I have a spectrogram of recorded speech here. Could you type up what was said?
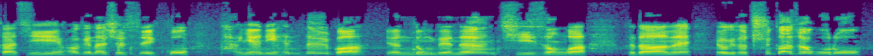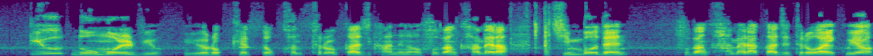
까지 확인하실 수 있고 당연히 핸들과 연동되는 지시선과 그 다음에 여기서 추가적으로 뷰, 노멀 뷰 이렇게 또 컨트롤까지 가능한 후방 카메라 진보된 후방 카메라까지 들어가 있고요.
